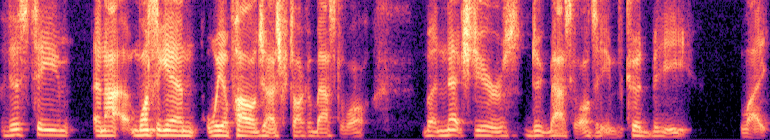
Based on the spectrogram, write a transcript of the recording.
this team. And I once again, we apologize for talking basketball, but next year's Duke basketball team could be like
